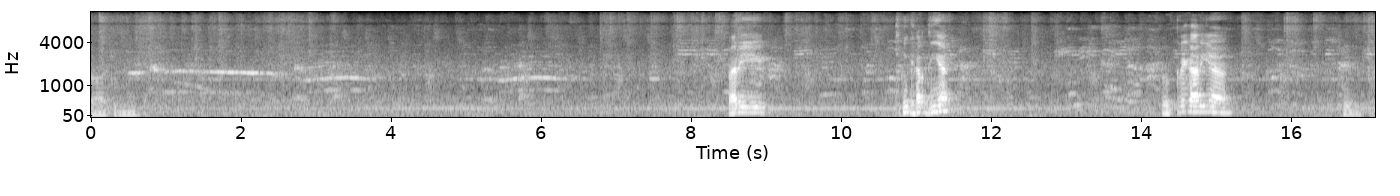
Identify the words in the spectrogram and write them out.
ਕਾਰਟੂਨ ਪਰੀ ਕੀ ਕਰਦੀਆਂ ਕੁਰਕਰੇ ਖਾ ਰਹੀਆਂ ਠੀਕ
